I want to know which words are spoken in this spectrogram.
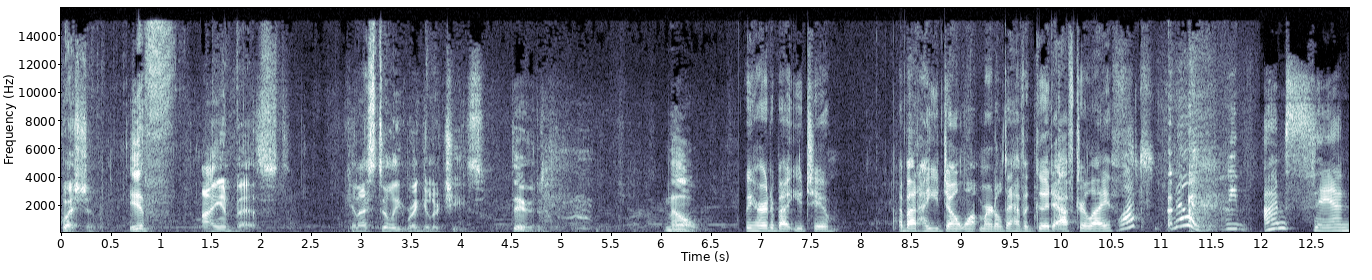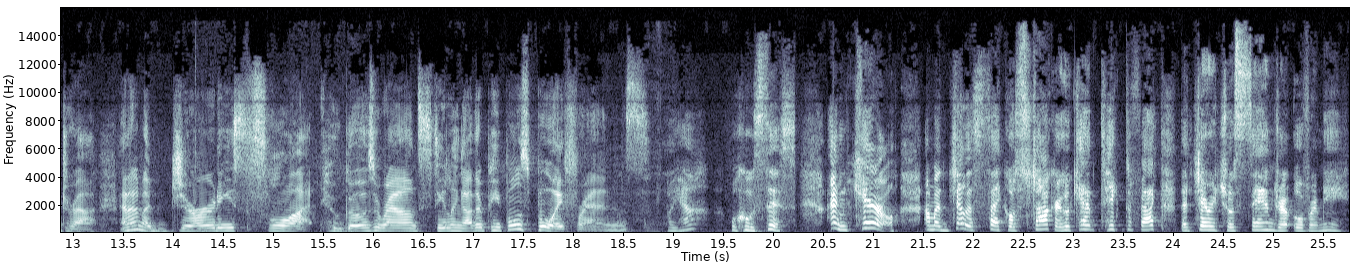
Question. If I invest, can I still eat regular cheese? Dude, no. We heard about you two. About how you don't want Myrtle to have a good afterlife. What? No, we. I'm Sandra, and I'm a dirty slut who goes around stealing other people's boyfriends. Oh, yeah? Well, who's this? I'm Carol. I'm a jealous psycho stalker who can't take the fact that Jerry chose Sandra over me.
